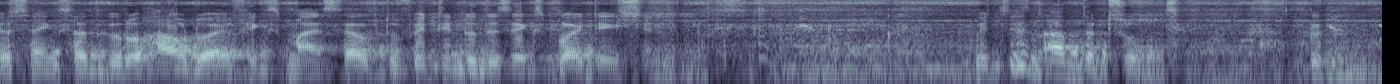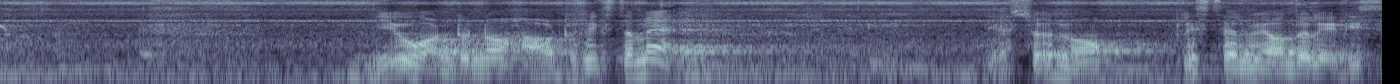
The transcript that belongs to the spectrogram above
you're saying, Sadhguru, how do I fix myself to fit into this exploitation? Which is not the truth. You want to know how to fix the man. Yes or no? Please tell me all the ladies.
